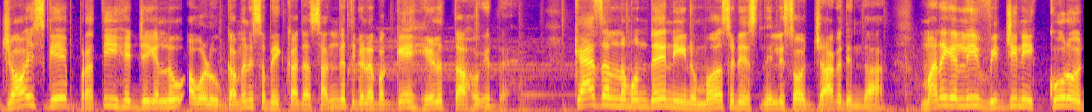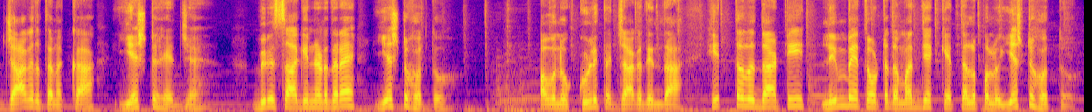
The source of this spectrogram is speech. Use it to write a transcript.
ಜಾಯ್ಸ್ಗೆ ಪ್ರತಿ ಹೆಜ್ಜೆಯಲ್ಲೂ ಅವಳು ಗಮನಿಸಬೇಕಾದ ಸಂಗತಿಗಳ ಬಗ್ಗೆ ಹೇಳುತ್ತಾ ಹೋಗಿದ್ದೆ. ಕ್ಯಾಸಲ್ನ ಮುಂದೆ ನೀನು ಮರ್ಸಿಡಿಸ್ ನಿಲ್ಲಿಸೋ ಜಾಗದಿಂದ ಮನೆಯಲ್ಲಿ ವಿಜ್ಜಿನಿ ಕೂರೋ ಜಾಗದ ತನಕ ಎಷ್ಟು ಹೆಜ್ಜೆ? ಬಿರುಸಾಗಿ ನಡೆದರೆ ಎಷ್ಟು ಹೊತ್ತು? ಅವನು ಕುಳಿತ ಜಾಗದಿಂದ ಹಿತ್ತಲು ದಾಟಿ ಲಿಂಬೆ ತೋಟದ ಮಧ್ಯಕ್ಕೆ ತಲುಪಲು ಎಷ್ಟು ಹೊತ್ತು?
